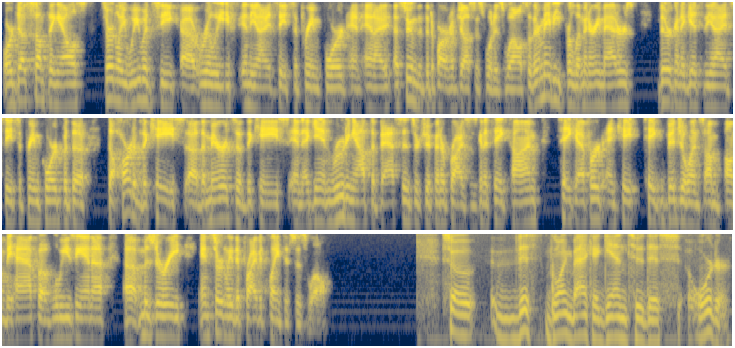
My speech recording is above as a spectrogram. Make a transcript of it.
or does something else. Certainly we would seek uh, relief in the united states supreme court and, and i assume that the department of justice would as well. So there may be preliminary matters that are going to get to the united states supreme court but the the heart of the case uh, the merits of the case and again rooting out the vast censorship enterprise is going to take time take effort and take vigilance on, on behalf of louisiana uh, missouri and certainly the private plaintiffs as well so this going back again to this order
